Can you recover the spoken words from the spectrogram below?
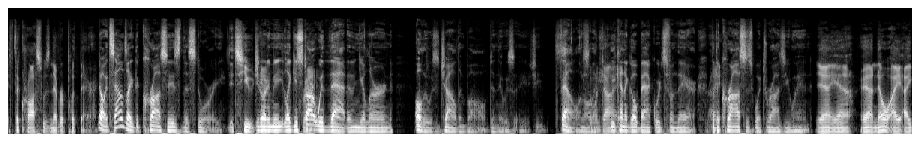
if the cross was never put there? No, it sounds like the cross is the story. It's huge. You know what I mean? Like you start Right. with that, and then you learn, oh, there was a child involved, and there was she fell, and all someone that. You kind of go backwards from there, but the cross is what draws you in. Yeah, yeah, yeah. No, I I,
